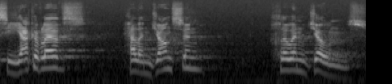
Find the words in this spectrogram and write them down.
Stacey Yakovlevs, Helen Johnson, Chloen Jones.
